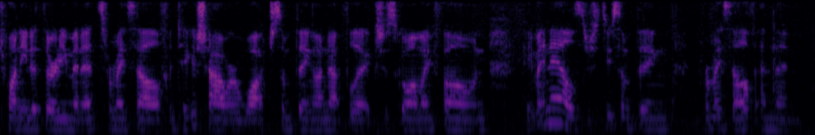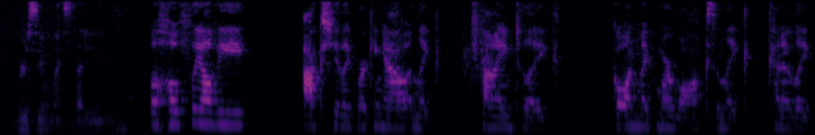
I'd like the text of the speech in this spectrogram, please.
20 to 30 minutes for myself and take a shower, watch something on Netflix, just go on my phone, paint my nails, just do something for myself, and then resume my studying well hopefully I'll be actually like working out and like trying to like go on like more walks and like kind of like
